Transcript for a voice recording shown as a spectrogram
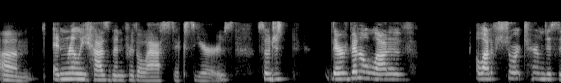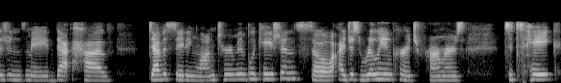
um, and really has been for the last six years. So just there have been a lot of a lot of short-term decisions made that have devastating long-term implications. So I just really encourage farmers to take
